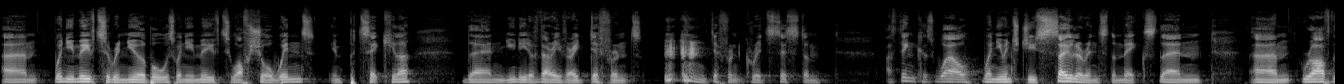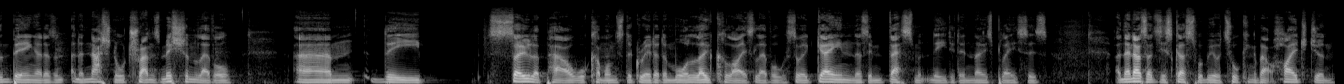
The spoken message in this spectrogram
Um, when you move to renewables, when you move to offshore wind in particular, then you need a very, very different different grid system. I think as well, when you introduce solar into the mix, then um, rather than being at a, at a national transmission level, um, the solar power will come onto the grid at a more localized level. So again, there's investment needed in those places. And then, as I discussed when we were talking about hydrogen,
